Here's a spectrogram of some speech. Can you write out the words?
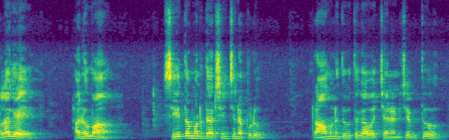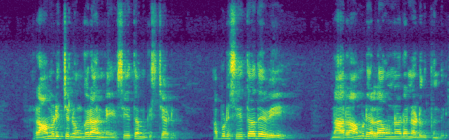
అలాగే హనుమ సీతమ్మను దర్శించినప్పుడు రాముని దూతగా వచ్చానని చెబుతూ రాముడిచ్చిన ఉంగరాన్ని సీతమ్మకి ఇచ్చాడు అప్పుడు సీతాదేవి నా రాముడు ఎలా ఉన్నాడని అడుగుతుంది.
